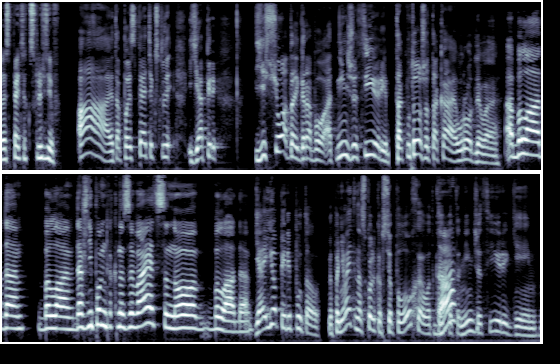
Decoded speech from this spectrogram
PS5 эксклюзив. А, это PS5 эксклюзив. Я пере... Еще одна игра была от Ninja Theory. Так тоже такая уродливая. А была, да. Была. Даже не помню, как называется, но была, да. Я ее перепутал. Вы понимаете, насколько все плохо? Вот как да? это Ninja Theory Game.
